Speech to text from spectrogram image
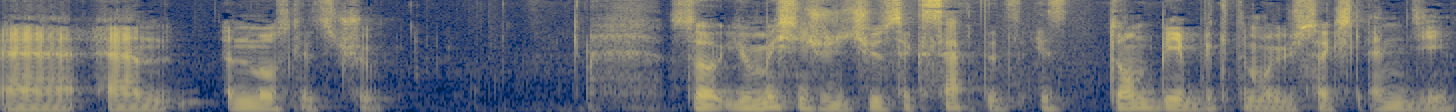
uh, and and mostly it's true so your mission should choose to accept it is don't be a victim of your sexual energy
